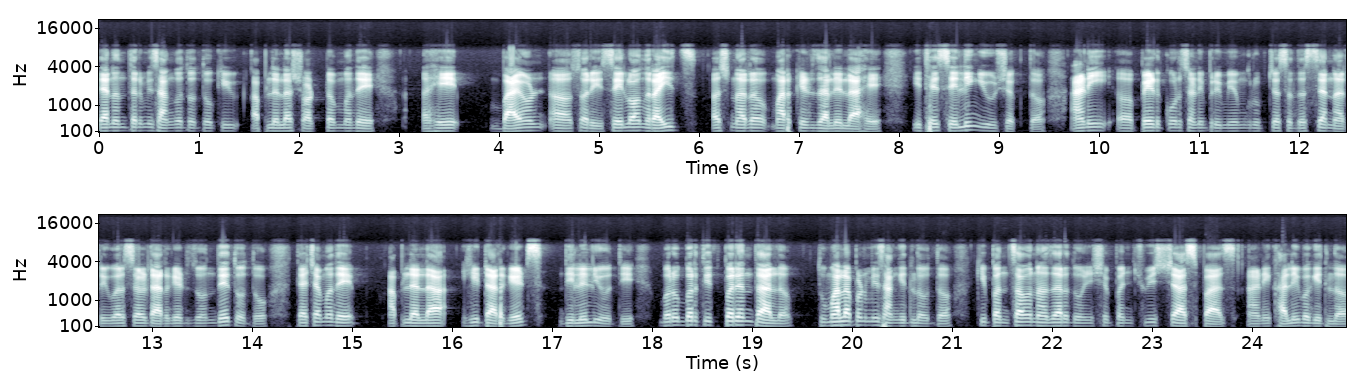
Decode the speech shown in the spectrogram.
त्यानंतर मी सांगत होतो की आपल्याला शॉर्ट टर्ममध्ये हे buy on sorry sell on rise असणारं मार्केट झालेलं आहे. इथे सेलिंग येऊ शकतं. आणि पेड कोर्स आणि प्रीमियम ग्रुपच्या सदस्यांना रिव्हर्सल टार्गेट झोन देत होतो. त्याच्यामध्ये आपल्याला ही टार्गेट्स दिलेली होती. बरोबर तिथपर्यंत आलं. तुम्हाला पण मी सांगितलं होतं की पंचावन्न हजार दोनशे पंचवीसच्या आसपास आणि खाली बघितलं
